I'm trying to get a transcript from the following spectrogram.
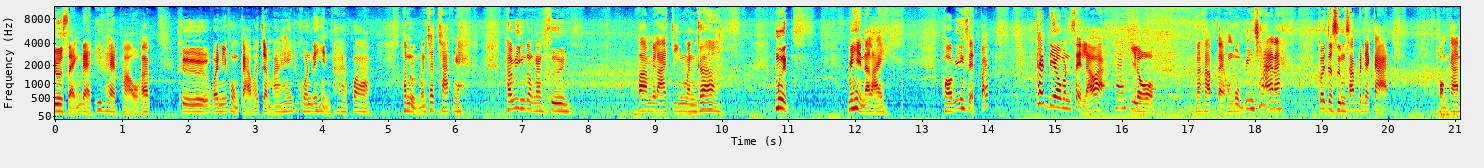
ดูแสงแดดที่แผดเผาครับ คือวันนี้ผมกะว่าจะมาให้ทุกคนได้เห็นภาพว่าถนนมันชัดๆไง ถ้าวิ่งตอนกลางคืน ตามเวลาจริงมันก็มืดไม่เห็นอะไร พอวิ่งเสร็จแป๊บแป๊บเดียวมันเสร็จแล้วอะ 5 กิโลนะครับ แต่ของผมวิ่งช้านะ ก็จะซึมซับบรรยากาศของการ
